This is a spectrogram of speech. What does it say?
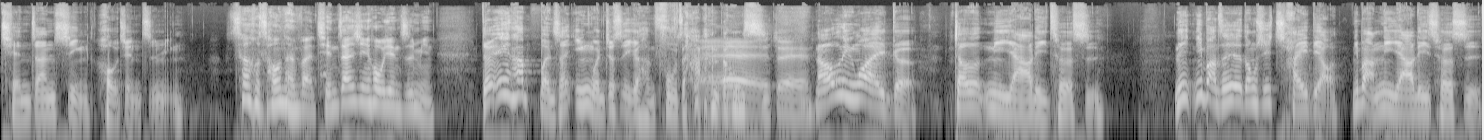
前瞻性后见之明，这 我超难翻，前瞻性后见之明。对，因为它本身英文就是一个很复杂的东西。欸、对，然后另外一个叫做逆压力测试，你你把这些东西拆掉，你把逆压力测试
